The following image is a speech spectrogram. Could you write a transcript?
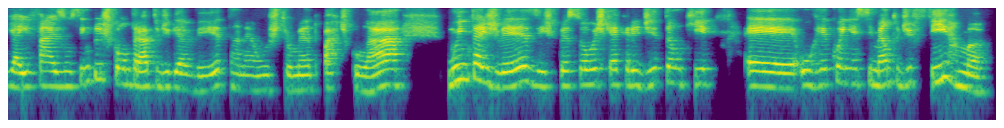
e aí faz um simples contrato de gaveta, né, um instrumento particular. Muitas vezes, pessoas que acreditam que é, o reconhecimento de firma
